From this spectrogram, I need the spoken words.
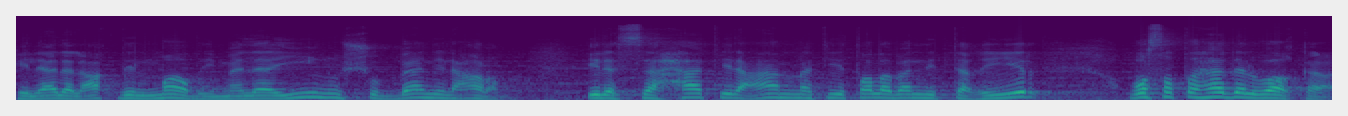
خلال العقد الماضي ملايين الشبان العرب إلى الساحات العامة طلبا للتغيير وسط هذا الواقع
